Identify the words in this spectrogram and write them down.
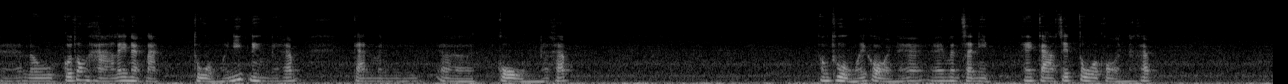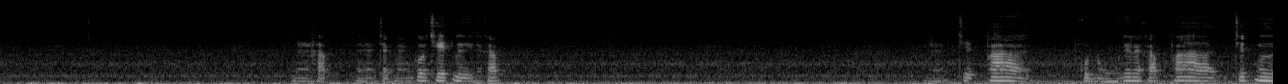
นะเราก็ต้องหาอะไรหนักๆถ่วงไว้นิดนึงนะครับ กันมันโกงนะครับ ต้องถ่วงไว้ก่อนนะฮะให้มันสนิทให้กาวเซตตัวก่อนนะครับนะครับนะจากนั้นก็เช็ดเลยนะครับนะเช็ดผ้าขนหนูนี่แหละครับ ผ้าเช็ดมือ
